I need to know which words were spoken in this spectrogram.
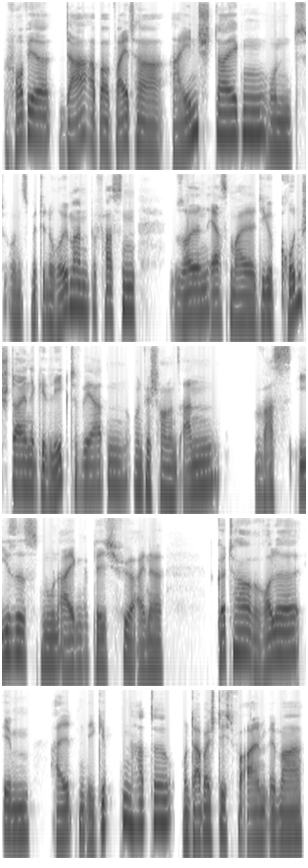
Bevor wir da aber weiter einsteigen und uns mit den Römern befassen, sollen erstmal die Grundsteine gelegt werden und wir schauen uns an, was Isis nun eigentlich für eine Götterrolle im alten Ägypten hatte. Und dabei sticht vor allem immer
